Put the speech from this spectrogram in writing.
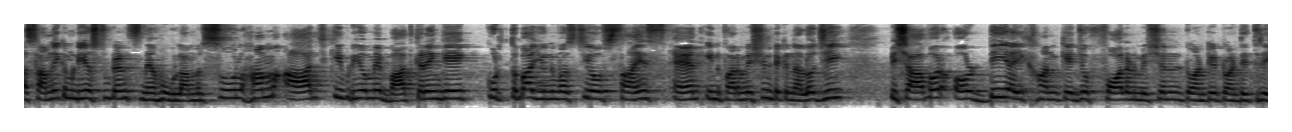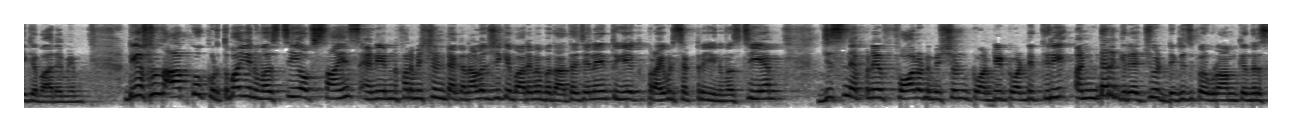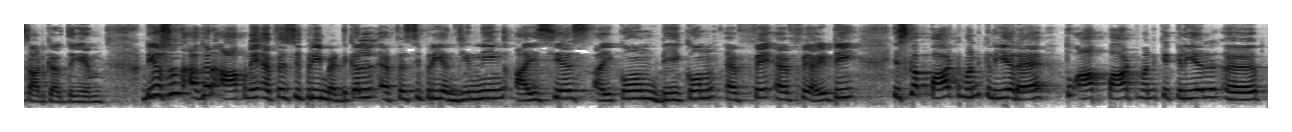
Aslam dear students, मैं हूँ गुलाम रसूल। हम आज की वीडियो में बात करेंगे Qurtuba university of science and information technology Peshawar और डी आई खान के जो फॉल एडमिशन 2023 के बारे में। डी स्टूडेंट्स आपको Qurtuba university of science and information technology के बारे में बताते चलें तो ये एक प्राइवेट सेक्टर यूनिवर्सिटी है, जिसने अपने fall admission 2023 undergraduate degree program के अंदर स्टार्ट कर दिए हैं। डी स्टूडेंट्स अगर आपने F S C pre medical F S C pre engineering I C S I com D com F A F A I T इसका part one clear है तो आप पार्ट वन के क्लियर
